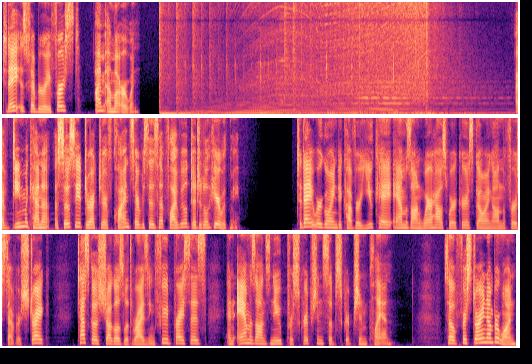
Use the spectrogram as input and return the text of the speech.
Today is February 1st. I'm Emma Irwin. I have Dean McKenna, Associate Director of Client Services at Flywheel Digital, here with me. Today, we're going to cover UK Amazon warehouse workers going on the first ever strike, Tesco struggles with rising food prices, and Amazon's new prescription subscription plan. So, for story number one,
